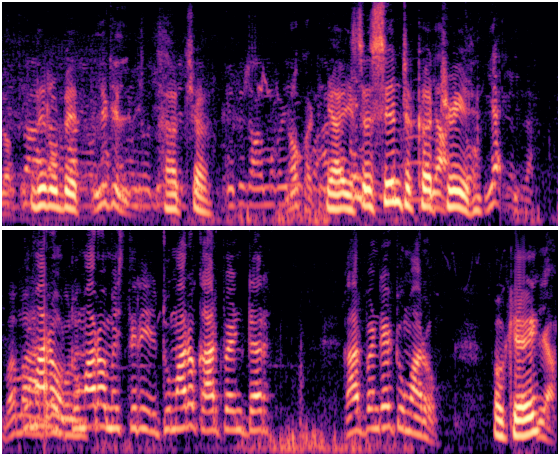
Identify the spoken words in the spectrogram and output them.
lopping. little bit. Little bit. Acha. No cutting. Yeah, it's a sin to cut Yeah, trees. Yeah. Tomorrow, tomorrow, Mistri, tomorrow, carpenter. Carpenter tomorrow. Okay, Yeah.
